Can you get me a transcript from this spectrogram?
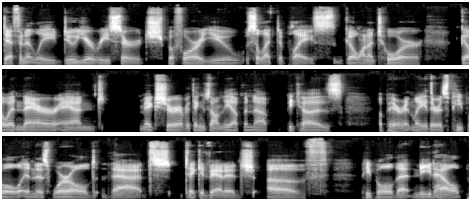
definitely do your research before you select a place, go on a tour, go in there and make sure everything's on the up and up because apparently there's people in this world that take advantage of people that need help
